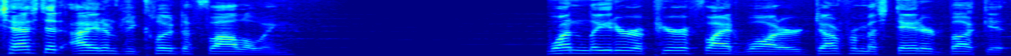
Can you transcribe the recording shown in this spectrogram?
Tested items include the following. 1 liter of purified water, dumped from a standard bucket.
